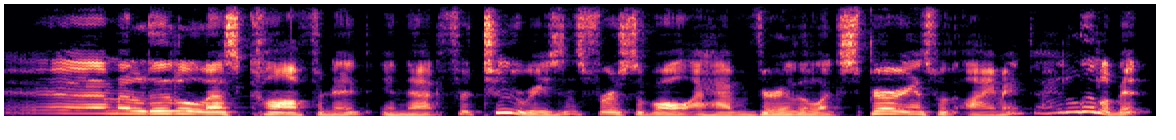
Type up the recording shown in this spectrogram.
I'm a little less confident in that for two reasons. First of all, I have very little experience with IMINT. I had a little bit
